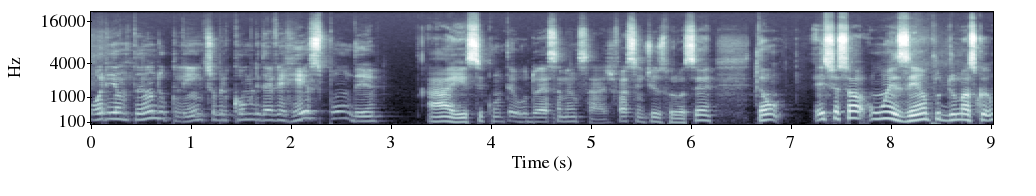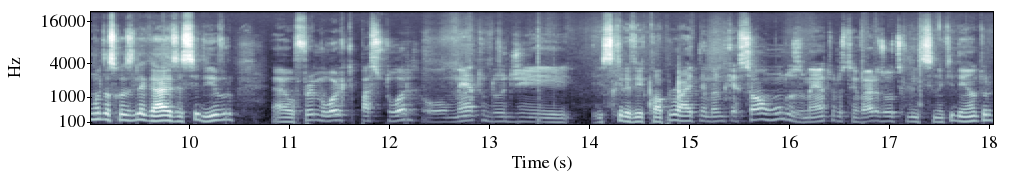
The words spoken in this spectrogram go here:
orientando o cliente sobre como ele deve responder a esse conteúdo, a essa mensagem. Faz sentido para você? Então, esse é só um exemplo de umas, uma das coisas legais desse livro, é o framework pastor, o método de escrever copyright, lembrando que é só um dos métodos, tem vários outros que me ensinam aqui dentro.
